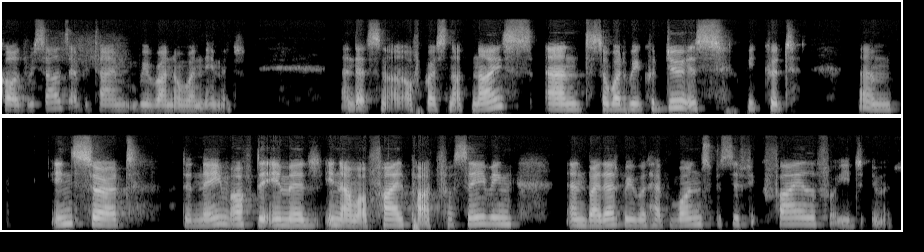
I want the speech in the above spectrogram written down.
called results every time we run over an image. And that's, not, of course, not nice. And so what we could do is we could um, insert the name of the image in our file path for saving. And by that, we will have one specific file for each image.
